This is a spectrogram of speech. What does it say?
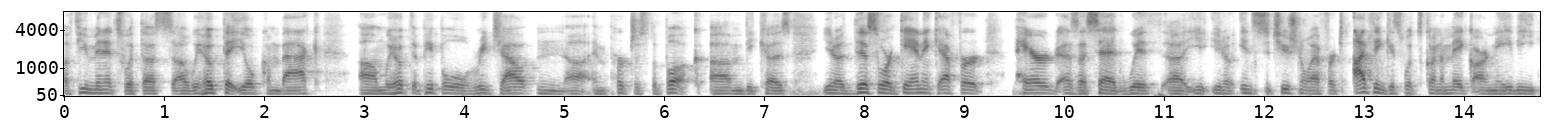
a few minutes with us. Uh, we hope that you'll come back. Um, we hope that people will reach out and uh, and purchase the book um, because you know this organic effort paired, as I said, with uh, you, you, know institutional efforts, I think is what's going to make our Navy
